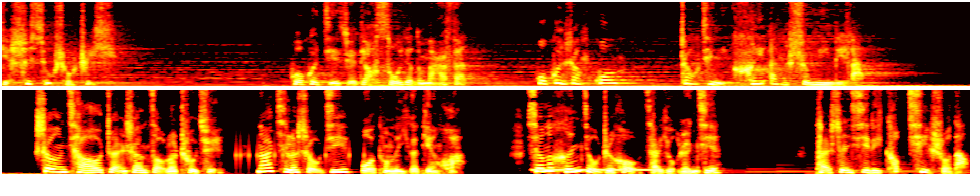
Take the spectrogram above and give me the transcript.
也是凶手之一。我会解决掉所有的麻烦，我会让光照进你黑暗的生命里来。盛乔转身走了出去，拿起了手机，拨通了一个电话，想了很久之后才有人接。他深吸了一口气，说道。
